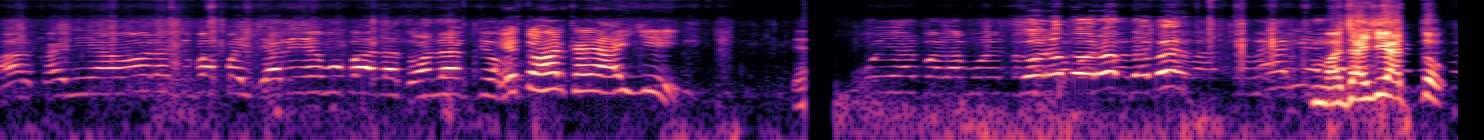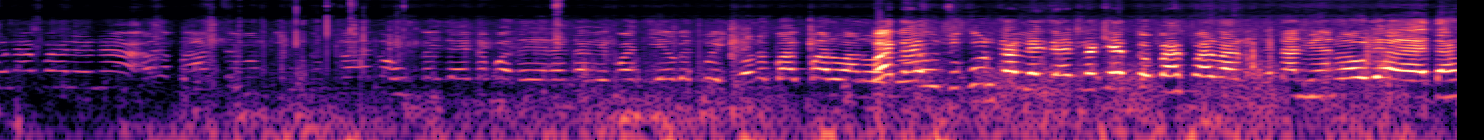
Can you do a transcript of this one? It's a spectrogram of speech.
હાર ખાઈ નહીં આવો ને તું પૈસા લઈ આવું પાછા ધોન રાખજો. એ તો હર ખાઈ આઈ ગઈ. ઓ યાર ભલા મોય તો- દોરો, દોરો, મજા આવી આજ તો. બતાવું સુકૂન કર લેજે એટલે કે તો પાક પાડવાનું? તે તાર મેનવા ઉડે આયા હતા.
